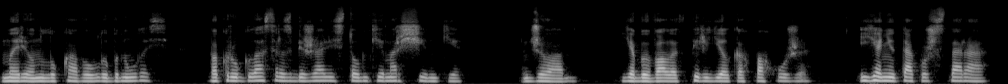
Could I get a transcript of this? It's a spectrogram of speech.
Мэрион лукаво улыбнулась. Вокруг глаз разбежались тонкие морщинки. «Джоан, я бывала в переделках похуже. И я не так уж стара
